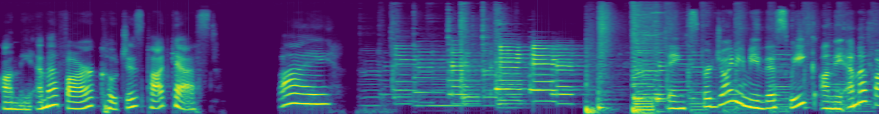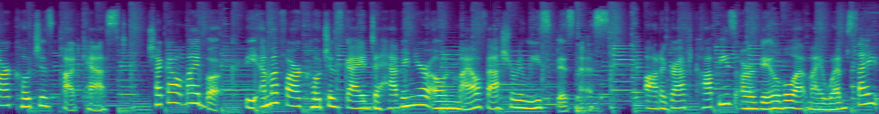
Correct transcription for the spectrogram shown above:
on the MFR Coaches Podcast. Bye. Thanks for joining me this week on the MFR Coaches Podcast. Check out my book, The MFR Coach's Guide to Having Your Own Myofascial Release Business. Autographed copies are available at my website,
